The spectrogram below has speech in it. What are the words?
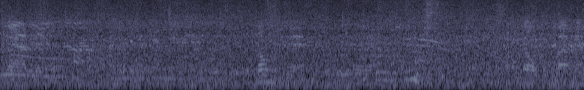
ออกงานเลยต้องแบบเราผมบ้างนะ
